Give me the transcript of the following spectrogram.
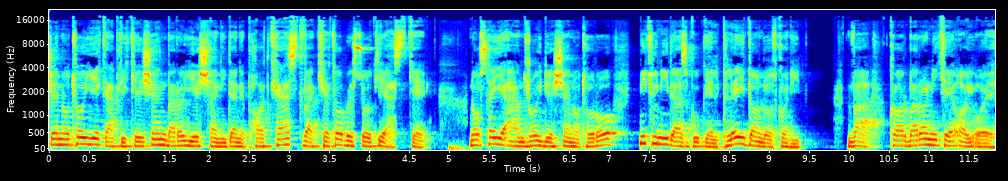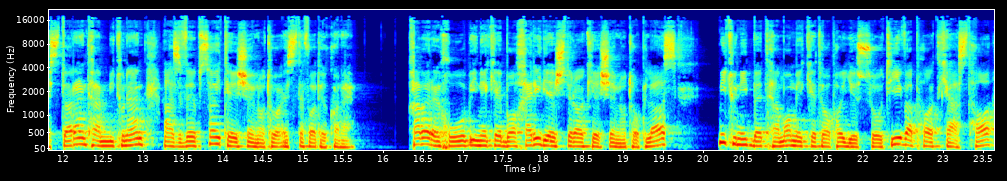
شنوتو یک اپلیکیشن برای شنیدن پادکست و کتاب صوتی است که نسخه اندروید شنوتو رو می‌تونید از گوگل پلی دانلود کنید و کاربرانی که iOS دارند هم می‌تونن از وبسایت شنوتو استفاده کنند. خبر خوب اینه که با خرید اشتراک شنوتو پلاس می‌تونید به تمام کتاب های صوتی و پادکست ها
